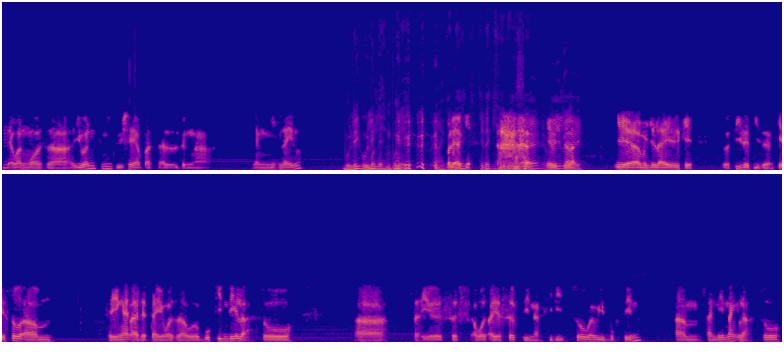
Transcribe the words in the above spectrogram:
That one was uh, you want me to share yang pasal dengar yang nilai tu? Boleh, Boleh, boleh. Ha, Boleh, kita, okay. Kita kira. Okay, betul lah. Yeah, menjelai. Okay, so teaser teaser. Okay, so um, saya ingat lah that time it was our booking day lah. So uh, saya serve, I was I served in RCD. So when we booked in, um, Sunday night lah. So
